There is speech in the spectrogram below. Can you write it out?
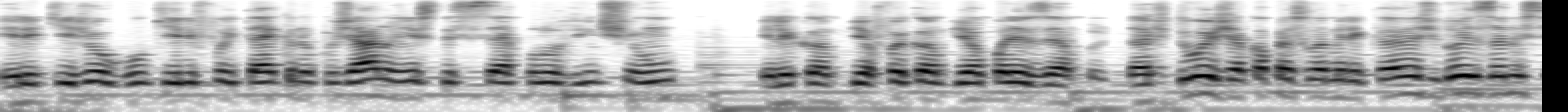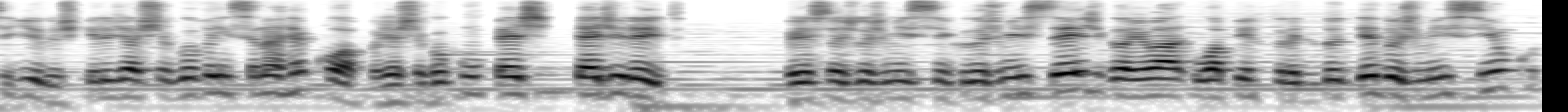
ele que jogou, que ele foi técnico já no início desse século XXI. Ele campeão, foi campeão, por exemplo, das duas Recopas Sul-Americanas dois anos seguidos, que ele já chegou vencendo a Recopa, já chegou com o pé, pé direito. Venceu de 2005 e 2006, ganhou a, o Apertura de 2005,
